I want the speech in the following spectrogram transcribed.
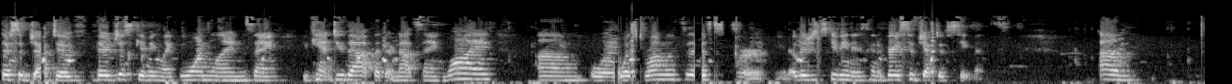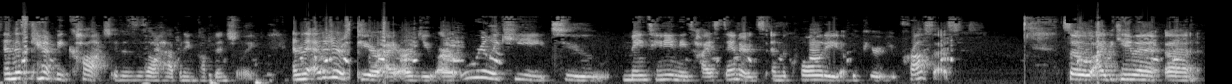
they're subjective. They're just giving like one line saying, you can't do that, but they're not saying why, um, or what's wrong with this, or, you know, they're just giving these kind of very subjective statements. Um, and this can't be caught if this is all happening confidentially. And the editors here, I argue, are really key to maintaining these high standards and the quality of the peer review process. So I became a, a,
